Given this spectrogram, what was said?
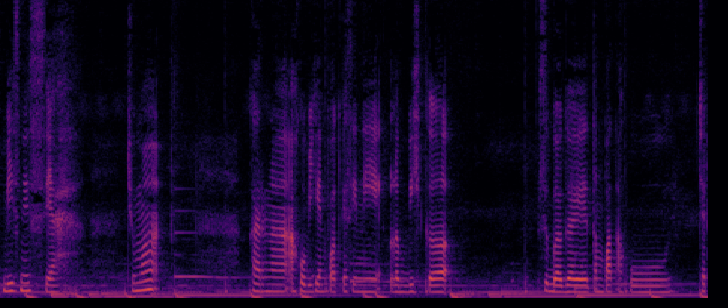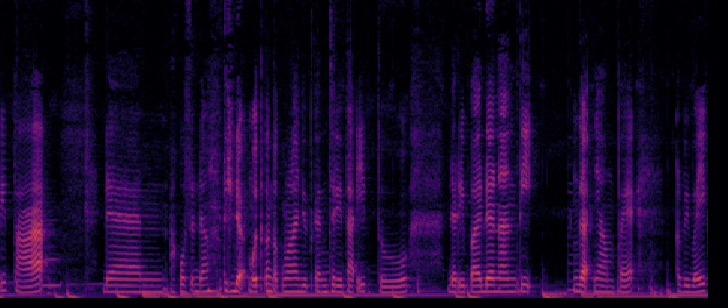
bisnis ya. Cuma karena aku bikin podcast ini lebih ke sebagai tempat aku cerita dan aku sedang tidak mood untuk melanjutkan cerita itu daripada nanti nggak nyampe lebih baik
